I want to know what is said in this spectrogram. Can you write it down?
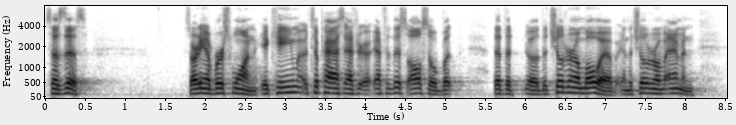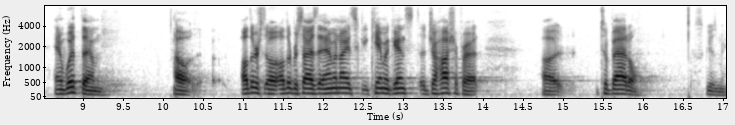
says this, starting at verse 1. It came to pass after, after this also, but that the, uh, the children of Moab and the children of Ammon, and with them uh, others, uh, other besides the Ammonites, came against Jehoshaphat uh, to battle. Excuse me.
